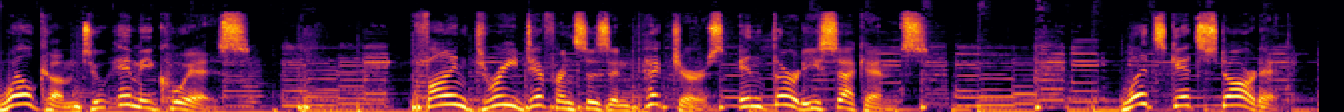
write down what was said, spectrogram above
Welcome to Immy Quiz. Find three differences in pictures in 30 seconds. Let's get started.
